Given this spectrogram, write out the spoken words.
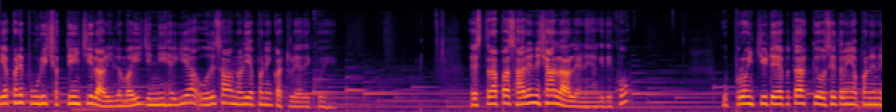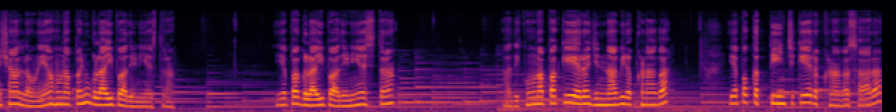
ਇਹ ਆਪਾਂ ਨੇ ਪੂਰੀ 36 ਇੰਚ ਹੀ ਲਾ ਲਈ ਲੰਬਾਈ ਜਿੰਨੀ ਹੈਗੀ ਆ, ਉਹਦੇ ਹਿਸਾਬ ਨਾਲ ਹੀ ਆਪਾਂ ਨੇ ਕੱਟ ਲਿਆ ਦੇਖੋ ਇਹ। ਇਸ ਤਰ੍ਹਾਂ ਆਪਾਂ ਸਾਰੇ ਨਿਸ਼ਾਨ ਲਾ ਲੈਣੇ ਆਗੇ ਦੇਖੋ। ਉੱਪਰੋਂ ਇੰਚੀ ਟੇਪ ਧਰ ਕੇ ਉਸੇ ਤਰ੍ਹਾਂ ਹੀ ਆਪਾਂ ਨੇ ਨਿਸ਼ਾਨ ਲਾਉਣੇ ਆ। ਹੁਣ ਆਪਾਂ ਇਹਨੂੰ ਗਲਾਈ ਪਾ ਦੇਣੀ ਹੈ ਇਸ ਤਰ੍ਹਾਂ। ਇਹ ਆਪਾਂ ਗਲਾਈ ਪਾ ਦੇਣੀ ਹੈ ਇਸ ਤਰ੍ਹਾਂ। ਆ ਦੇਖੋ, ਹੁਣ ਆਪਾਂ ਘੇਰ ਜਿੰਨਾ ਵੀ ਰੱਖਣਾਗਾ, ਇਹ ਆਪਾਂ 31 ਇੰਚ ਘੇਰ ਰੱਖਣਾਗਾ ਸਾਰਾ।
